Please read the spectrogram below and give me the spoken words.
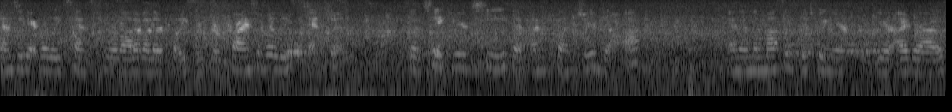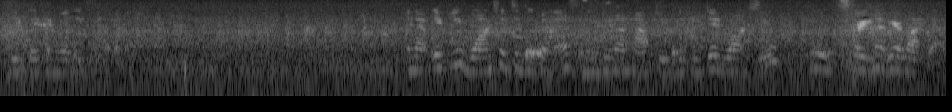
tend to get really tense through a lot of other places. So trying to release tension. So take your teeth and unclench your jaw. And then the muscles between your, your eyebrows, see if they can release a little bit. And now if you wanted to deepen this, and you do not have to, but if you did want to, you would straighten up your left leg.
